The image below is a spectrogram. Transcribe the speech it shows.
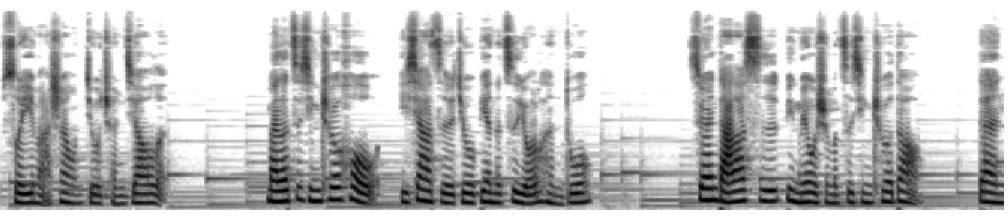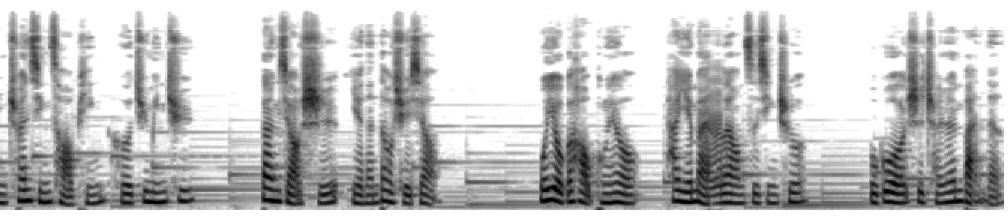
所以马上就成交了。买了自行车后，一下子就变得自由了很多。虽然达拉斯并没有什么自行车道，但穿行草坪和居民区，半个小时也能到学校。我有个好朋友，他也买了辆自行车，不过是成人版的。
